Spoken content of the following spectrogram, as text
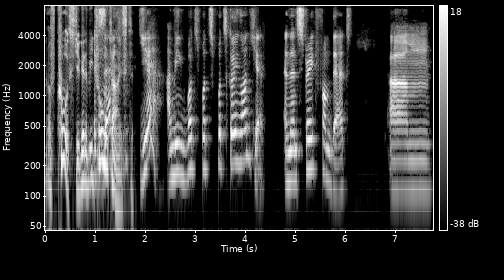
Of course, you're going to be traumatized. Exactly. Yeah. I mean, what's, what's, what's going on here? And then straight from that, um,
